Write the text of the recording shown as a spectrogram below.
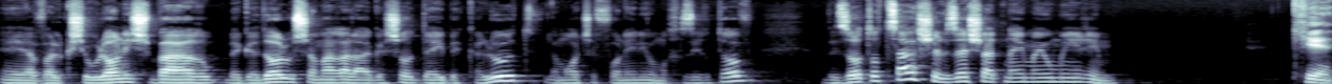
אה, אבל כשהוא לא נשבר, בגדול הוא שמר על ההגשות די בקלות, למרות שפוניני הוא מחזיר טוב, וזו תוצאה של זה שהתנאים היו מהירים. כן,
